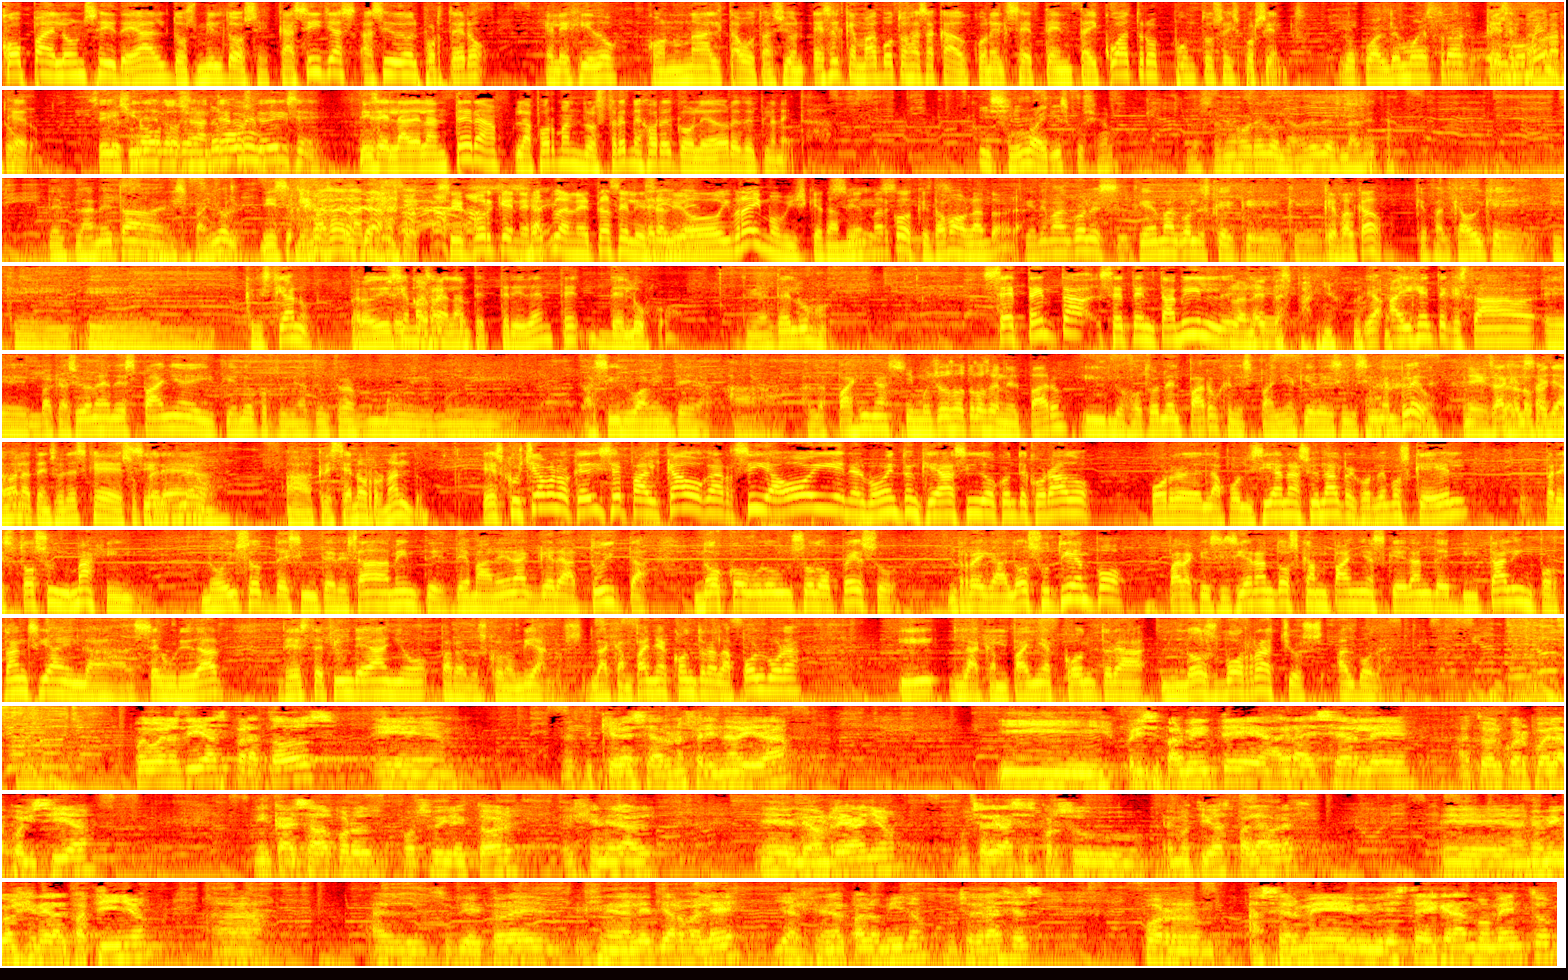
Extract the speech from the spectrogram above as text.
Copa el 11 Ideal 2012. Casillas ha sido el portero elegido con una alta votación. Es el que más votos ha sacado, con el 74.6%. Lo cual demuestra Que es el mejor arquero. Sí, que es ¿y de los de delanteros qué momento. dice? Dice, la delantera la forman los tres mejores goleadores del planeta. Y sí, no hay discusión. Los tres mejores goleadores del planeta. Del planeta español. Dice, y más adelante dice, Sí, porque en ese planeta se le salió Ibrahimovic, que también Sí, marcó, sí, que estamos hablando ahora. Tiene más goles, tiene más goles que, que, que, Que Falcao. que Falcao y que, y que eh, Cristiano. pero dice Sí, más correcto. adelante, tridente de lujo. Estudiante de lujo. 70 70 mil. Planeta español. ya hay gente que está eh, en vacaciones en España y tiene oportunidad de entrar muy, muy asiduamente a, a- a las páginas. Y muchos otros en el paro. Y los otros en el paro, que en España quiere decir sin empleo. Pero lo que llama la atención es que supere empleo. a, a Cristiano Ronaldo. Escuchemos lo que dice Falcao García hoy en el momento en que ha sido condecorado por eh, la Policía Nacional. Recordemos que él prestó su imagen, lo hizo desinteresadamente, de manera gratuita, no cobró un solo peso, regaló su tiempo para que se hicieran dos campañas que eran de vital importancia en la seguridad de este fin de año para los colombianos. La campaña contra la pólvora y la campaña contra los borrachos al volante. Muy buenos días para todos. Eh, les quiero desear una feliz Navidad y principalmente agradecerle a todo el cuerpo de la policía, encabezado por, su director, el general eh, León Reaño. Muchas gracias por sus emotivas palabras. Eh, a mi amigo el general Patiño, al subdirector el, general Edgar Valé y al general Palomino, muchas gracias por hacerme vivir este gran momento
